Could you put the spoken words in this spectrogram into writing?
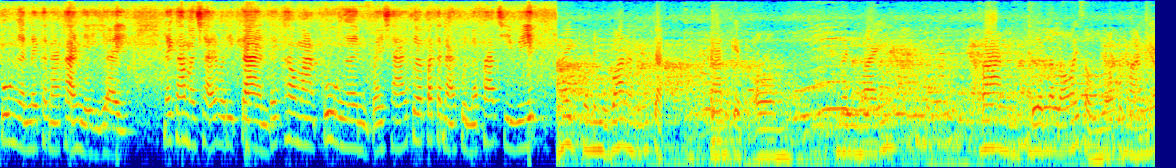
กู้เงินในธนาคารใหญ่ ๆ ได้เข้ามาใช้บริการได้เข้ามากู้เงิน ไปใช้เพื่อพัฒนาคุณภาพชีวิต ให้คนในหมู่บ้านรู้จักการเก็บออมเงินไว้บ้างเดือนละร้อยสองร้อยประมาณนี้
